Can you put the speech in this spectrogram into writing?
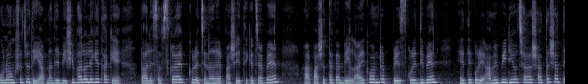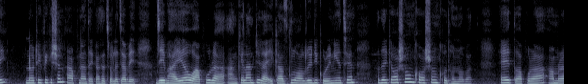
কোনো অংশ যদি আপনাদের বেশি ভালো লেগে থাকে, তাহলে সাবস্ক্রাইব করে চ্যানেলের পাশেই থেকে যাবেন। আর পাশে থাকা বেল আইকনটা প্রেস করে দিবেন। এতে করে আমি ভিডিও ছাড়ার সাথে সাথেই নোটিফিকেশন আপনাদের কাছে চলে যাবে। যে ভাইয়া ও আপুরা আঙ্কেল আন্টিরা এই কাজগুলো অলরেডি করে নিয়েছেন, তাদেরকে অসংখ্য অসংখ্য ধন্যবাদ। এই তো আপুরা, আমরা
